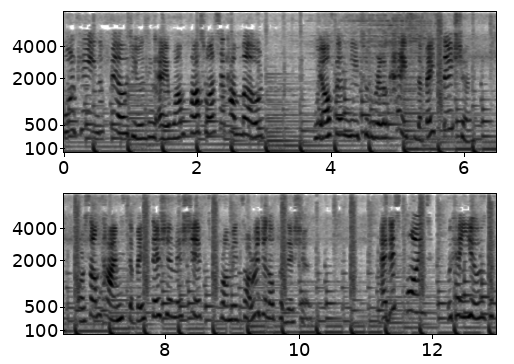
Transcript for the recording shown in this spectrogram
working in the field using a 1 plus 1 setup mode, we often need to relocate the base station, or sometimes the base station may shift from its original position. At this point, we can use the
